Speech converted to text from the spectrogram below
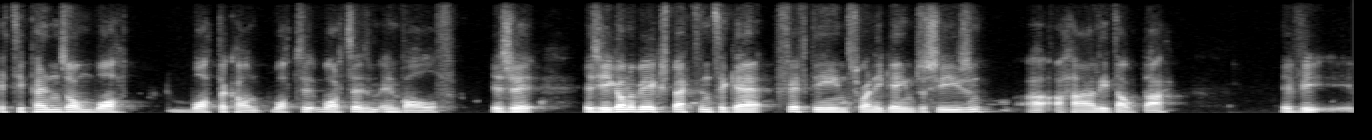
it depends on what what the con what what's involved. Is it is he going to be expecting to get 15, 20 games a season? I, I highly doubt that. If he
